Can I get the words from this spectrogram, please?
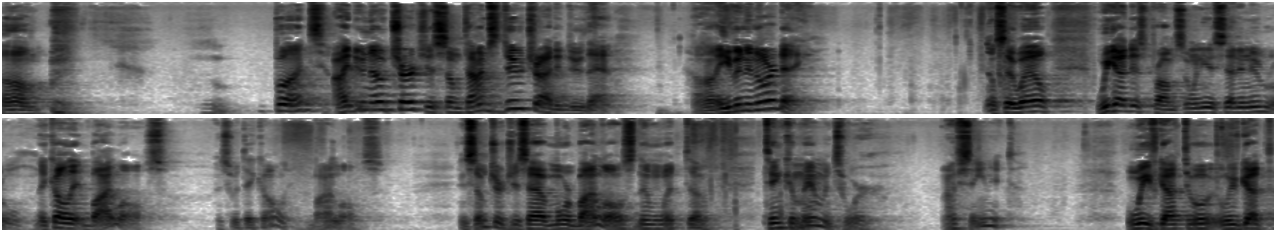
Um, but I do know churches sometimes do try to do that, uh, even in our day. They'll say, well, we got this problem, so we need to set a new rule. They call it bylaws. That's what they call it, bylaws. And some churches have more bylaws than what uh, Ten Commandments were. I've seen it. We've got to we've got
